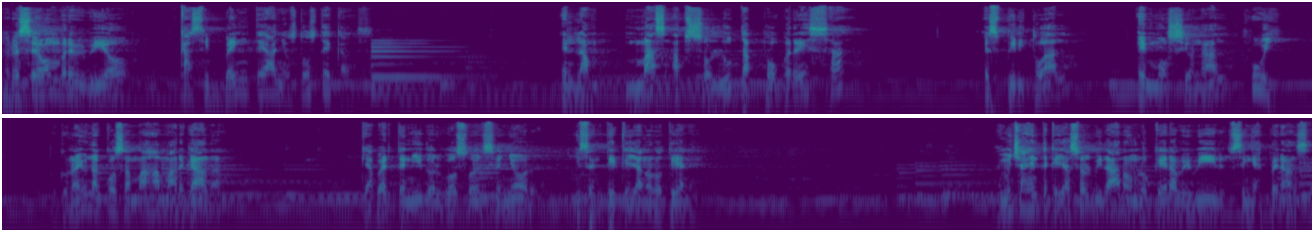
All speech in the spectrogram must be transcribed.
Pero ese hombre vivió casi 20 años, dos décadas, en la más absoluta pobreza espiritual, emocional. Uy, porque no hay una cosa más amargada que haber tenido el gozo del Señor y sentir que ya no lo tiene. Hay mucha gente que ya se olvidaron lo que era vivir sin esperanza.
